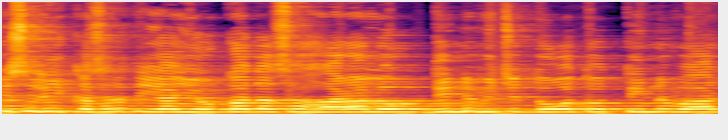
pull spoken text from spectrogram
ਇਸ ਲਈ ਕਸਰਤ ਜਾਂ ਯੋਗਾ ਦਾ ਸਹਾਰਾ ਲਓ। ਦਿਨ ਵਿੱਚ 2 ਤੋਂ 3 ਵਾਰ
